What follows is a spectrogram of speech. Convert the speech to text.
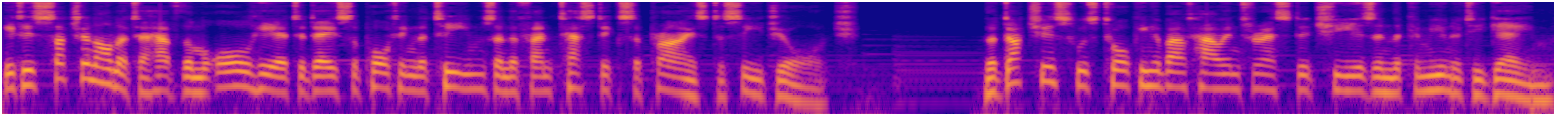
It is such an honor to have them all here today supporting the teams and a fantastic surprise to see George. The Duchess was talking about how interested she is in the community game,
